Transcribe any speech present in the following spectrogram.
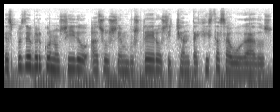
después de haber conocido a sus embusteros y chantajistas abogados,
